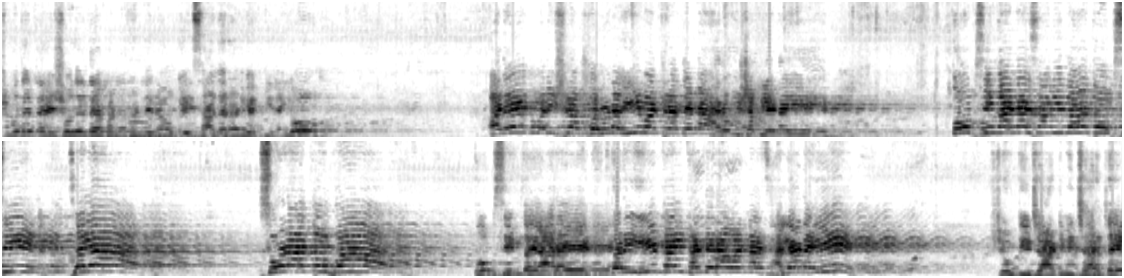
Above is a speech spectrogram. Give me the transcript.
शोधत आहे शोधत आहे पण खंडेराव काही साधारण व्यक्ती नाही हो. तोपसिंग तयार आहे. तरीही काही खंडेरावांना झालं नाही. शेवटी जाट विचारते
